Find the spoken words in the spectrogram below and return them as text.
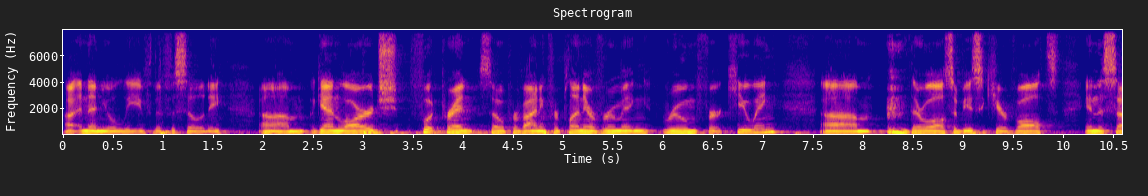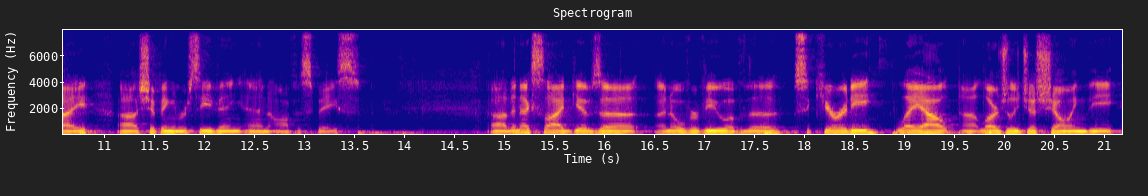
uh, and then you'll leave the facility. Um, again, large footprint, so providing for plenty of rooming, room for queuing. Um, there will also be a secure vault in the site, uh, shipping and receiving, and office space. Uh, The next slide gives a, an overview of the security layout, uh, largely just showing the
